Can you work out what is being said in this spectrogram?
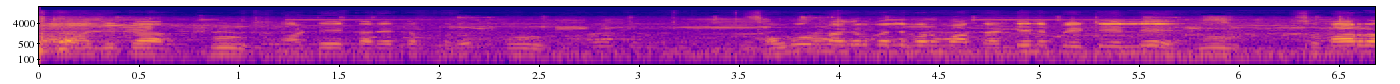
ಸಾಮಾಜಿಕ ಪಾರ್ಟಿಯ ಕಾರ್ಯಕರ್ತರು ಸವಣೂರು ನಗರದಲ್ಲಿ ಬರುವ ದಂಡಿನಪೇಟೆಯಲ್ಲಿ ಸುಮಾರು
